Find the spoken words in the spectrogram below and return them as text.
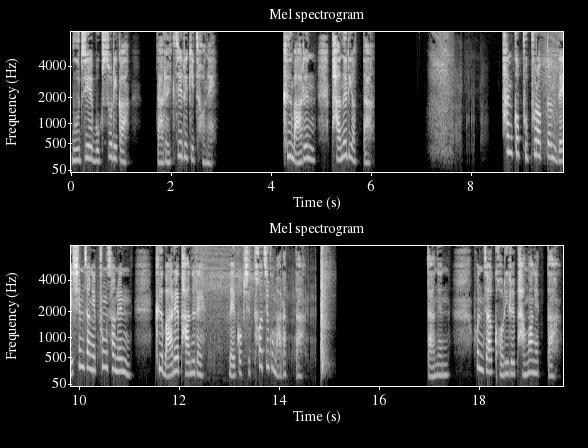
무지의 목소리가 나를 찌르기 전에. 그 말은 바늘이었다. 한껏 부풀었던 내 심장의 풍선은 그 말의 바늘에 맥없이 터지고 말았다. 나는 혼자 거리를 방황했다.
